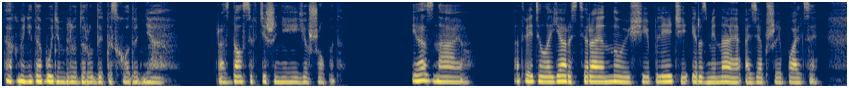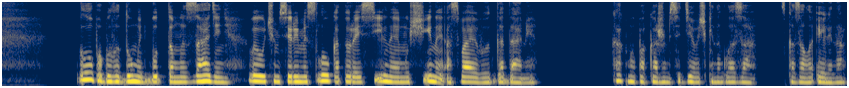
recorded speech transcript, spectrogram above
«Так мы не добудем блюда руды к исходу дня», — раздался в тишине ее шепот. «Я знаю», — ответила я, растирая ноющие плечи и разминая озябшие пальцы. Глупо было думать, будто мы за день выучимся ремеслу, которое сильные мужчины осваивают годами. «Как мы покажемся девочке на глаза?» — сказала Элинор.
